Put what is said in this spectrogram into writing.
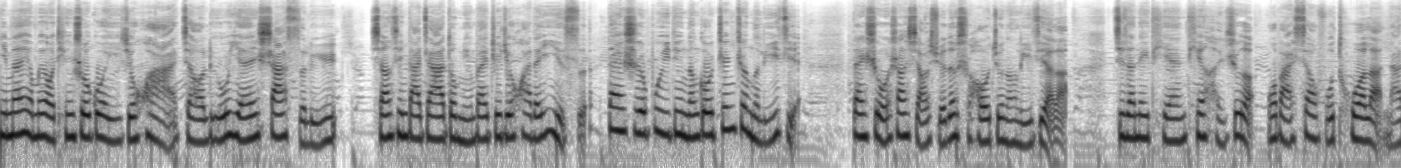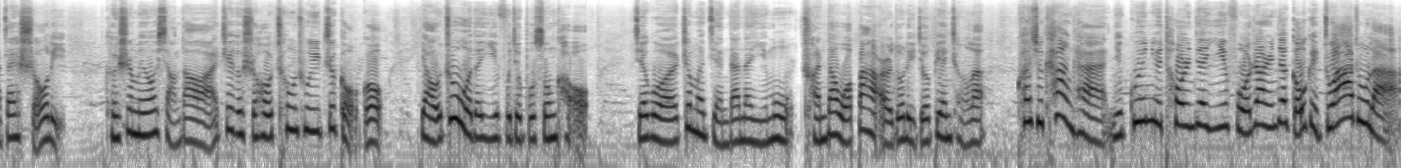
你们有没有听说过一句话叫“流言杀死驴”？相信大家都明白这句话的意思，但是不一定能够真正的理解。但是我上小学的时候就能理解了。记得那天天很热，我把校服脱了拿在手里，可是没有想到啊，这个时候冲出一只狗狗，咬住我的衣服就不松口。结果这么简单的一幕传到我爸耳朵里，就变成了：“快去看看，你闺女偷人家衣服，让人家狗给抓住了。”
